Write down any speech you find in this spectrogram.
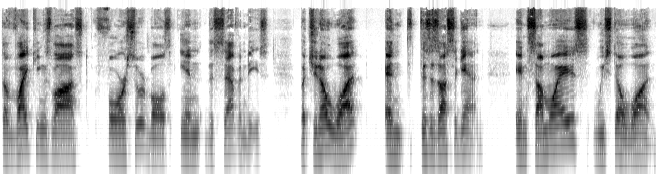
the Vikings lost four Super Bowls in the '70s, but you know what? And this is us again. In some ways, we still won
